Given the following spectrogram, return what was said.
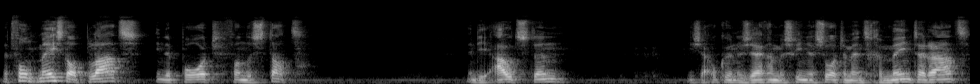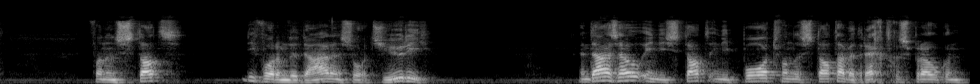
Het vond meestal plaats in de poort van de stad. En die oudsten, je zou kunnen zeggen misschien een soort gemeenteraad van een stad, die vormde daar een soort jury. En daar zo in die stad, in die poort van de stad, daar werd recht gesproken.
